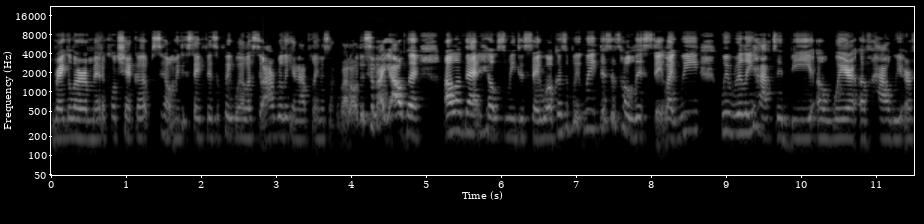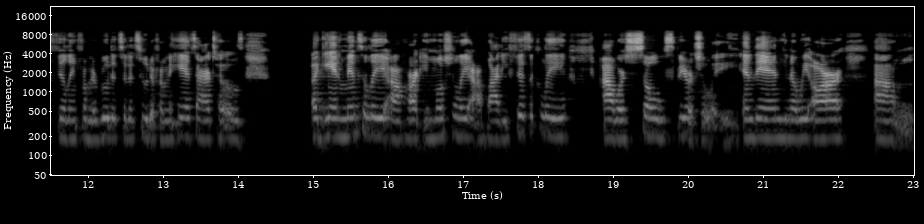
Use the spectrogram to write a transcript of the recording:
regular medical checkups help me to stay physically well. So I really am not planning to talk about all this tonight, y'all, but all of that helps me to stay well because we, we this is holistic. Like we we really have to be aware of how we are feeling from the rooter to the tutor, from the head to our toes, again mentally our heart emotionally our body physically our soul spiritually and then you know we are um,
